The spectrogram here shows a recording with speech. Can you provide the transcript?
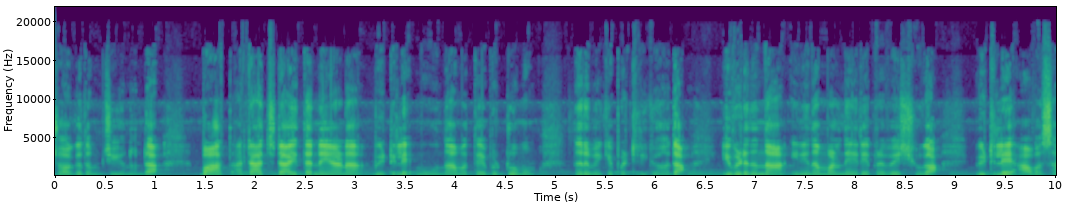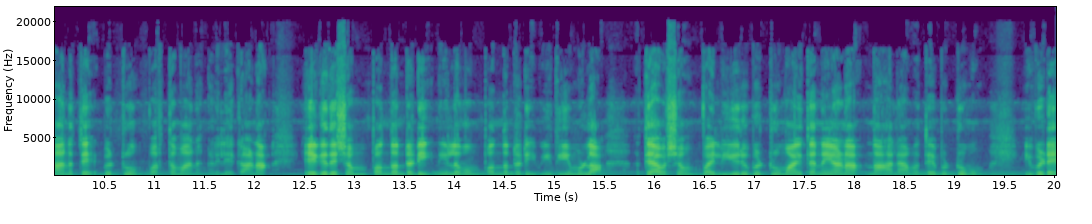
സ്വാഗതം ചെയ്യുന്നുണ്ട്. ബാത്ത് അറ്റാച്ച്ഡ് ആയി തന്നെയാണ് വീട്ടിലെ മൂന്നാമത്തെ ബെഡ്റൂമും നിർമ്മിക്കപ്പെട്ടിരിക്കുന്നത്. ഇവിടെ നിന്ന് ഇനി നമ്മൾ നേരെ പ്രവേശിക്കുക. വീട്ടിലെ അവസാനത്തെ ബെഡ്റൂം വർത്തമാനങ്ങളിലേക്കാണ്. ഏകദേശം പന്ത്രണ്ടടി നീളവും പന്ത്രണ്ടടി വീതിയുമുള്ള അത്യാവശ്യം വലിയൊരു ബെഡ്റൂമായി തന്നെയാണ് നാലാമത്തെ ബെഡ്റൂമും ഇവിടെ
